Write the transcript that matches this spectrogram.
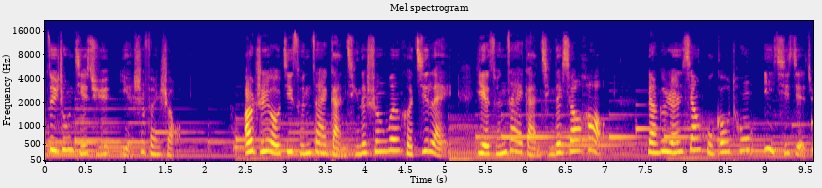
最终结局也是分手。而只有既存在感情的升温和积累，也存在感情的消耗，两个人相互沟通，一起解决。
